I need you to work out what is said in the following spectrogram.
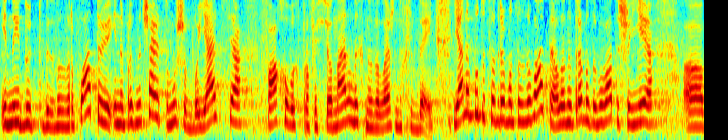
і не йдуть туди за зарплатою, і не призначають, тому що бояться фахових, професіональних, незалежних людей. Я не буду це драматизувати, але не треба забувати, що є е,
